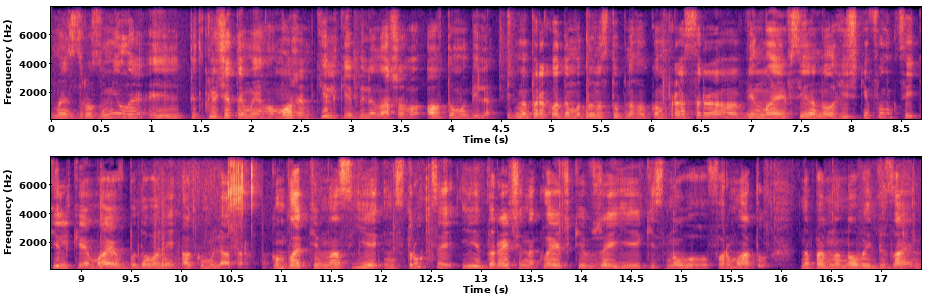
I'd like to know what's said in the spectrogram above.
ми зрозуміли. І підключити ми його можемо тільки біля нашого автомобіля. Ми переходимо до наступного компресора. Він має всі аналогічні функції, тільки має вбудований акумулятор. В комплекті в нас є інструкція, і, до речі, наклеєчки вже є якісь нового формату, напевно, новий дизайн.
